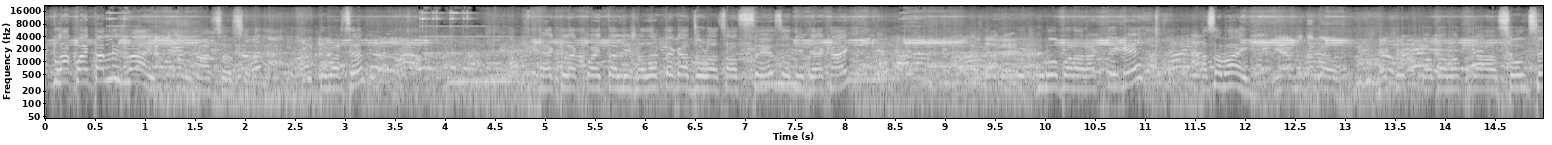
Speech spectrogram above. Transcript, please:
এক লাখ পঁয়তাল্লিশ ভাই? আচ্ছা আচ্ছা। দেখতে পাচ্ছেন? এক লাখ পঁয়তাল্লিশ হাজার টাকা জোড়া চাচ্ছে যদি দেখায় পুরো পাড়ার হাট থেকে। আচ্ছা ভাই, কথাবার্তা চলছে।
